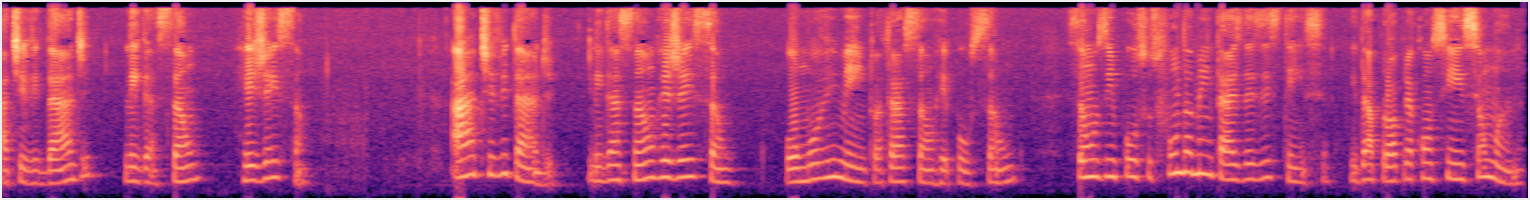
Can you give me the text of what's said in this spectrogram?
atividade, ligação, rejeição. A atividade, ligação, rejeição, ou movimento, atração, repulsão, são os impulsos fundamentais da existência e da própria consciência humana,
